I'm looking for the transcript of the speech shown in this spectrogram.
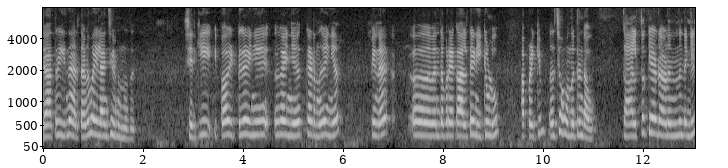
രാത്രി ഈ നേരത്താണ് മൈലാഞ്ചി ഇടുന്നത്. ശരിക്ക് ഇപ്പോൾ ഇട്ട് കഴിഞ്ഞ് കഴിഞ്ഞ് കിടന്ന് കഴിഞ്ഞാൽ പിന്നെ എന്താ പറയുക കാലത്ത് എണീക്കുള്ളൂ. അപ്പോഴേക്കും അത് ചുവന്നിട്ടുണ്ടാവും കാലത്തൊക്കെ ഇടാണെന്നുണ്ടെങ്കിൽ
